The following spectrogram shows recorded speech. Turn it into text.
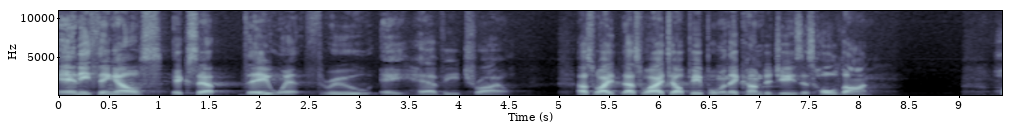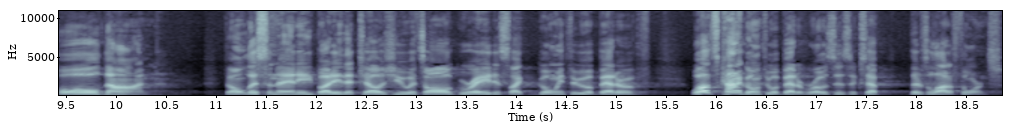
anything else except they went through a heavy trial. That's why, that's why I tell people when they come to Jesus, hold on. Hold on. Don't listen to anybody that tells you it's all great. It's like going through a bed of, well, it's kind of going through a bed of roses, except there's a lot of thorns.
